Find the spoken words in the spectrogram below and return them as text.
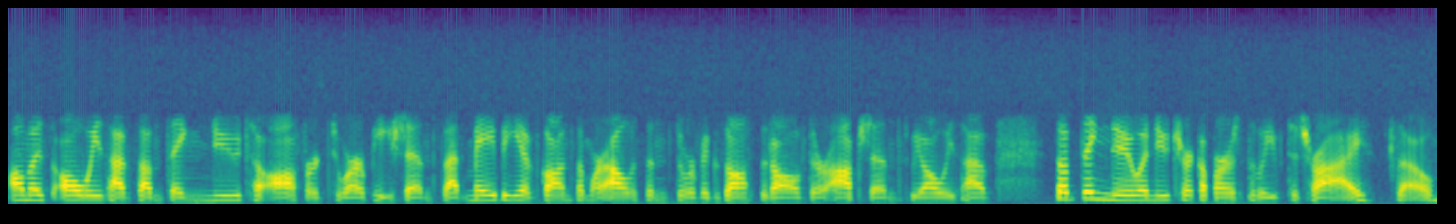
almost always have something new to offer to our patients that maybe have gone somewhere else and sort of exhausted all of their options. We always have something new, a new trick up our sleeve to try. So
